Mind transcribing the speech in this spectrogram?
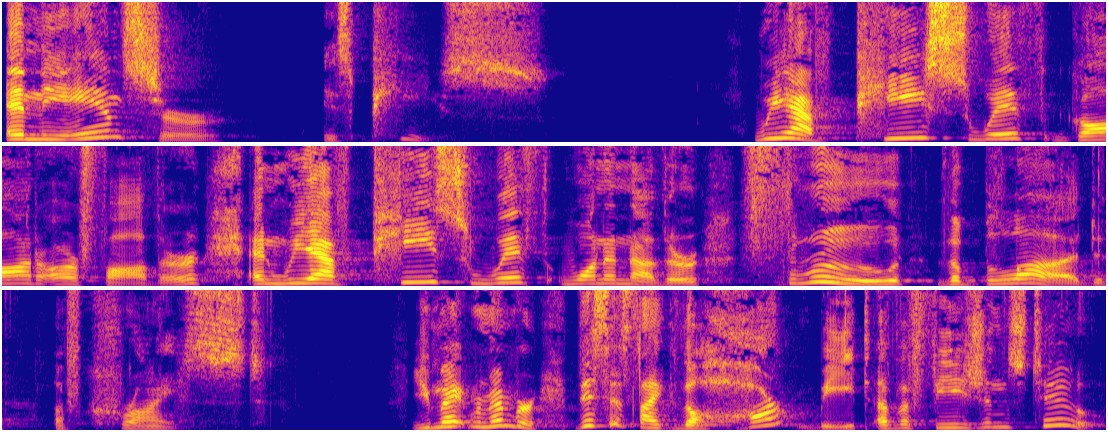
And the answer is peace. We have peace with God our Father, and we have peace with one another through the blood of Christ. You might remember, this is like the heartbeat of Ephesians 2.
